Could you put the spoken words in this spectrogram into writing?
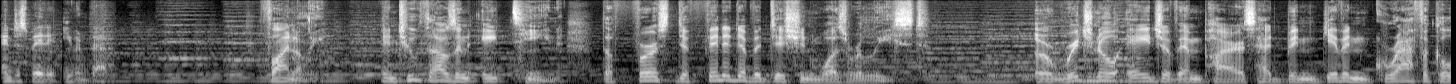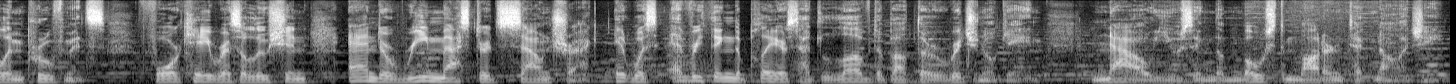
and just made it even better. Finally, in 2018, the first definitive edition was released. The original Age of Empires had been given graphical improvements, 4K resolution, and a remastered soundtrack. It was everything the players had loved about the original game, now using the most modern technology.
